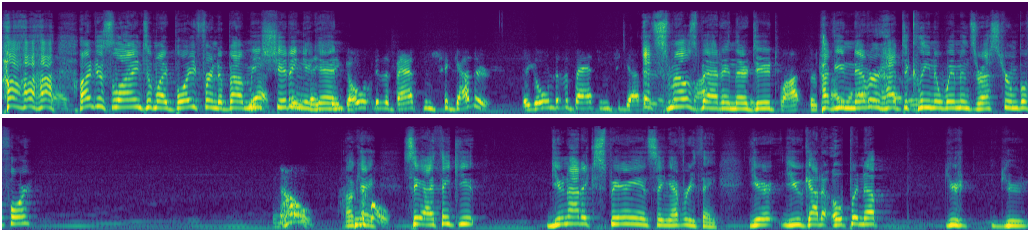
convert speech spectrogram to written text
Ha ha ha! I'm just lying to my boyfriend about me Yeah, shitting they, they- again. They go into the bathroom together. They go into the bathroom together. it smells bad in there, dude. Have you never had to clean a women's restroom before? No. Okay. No. See, I think you you're not experiencing everything. You're you got to open up your your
